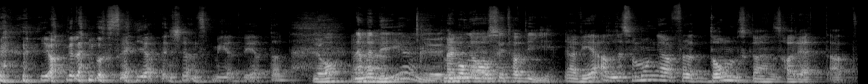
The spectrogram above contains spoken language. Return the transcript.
Jag vill ändå säga att den känns medveten. Ja, nej men det är den ju. Hur Men- många avsnitt har vi? Ja, vi är alldeles för många för att de ska ens ha rätt att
